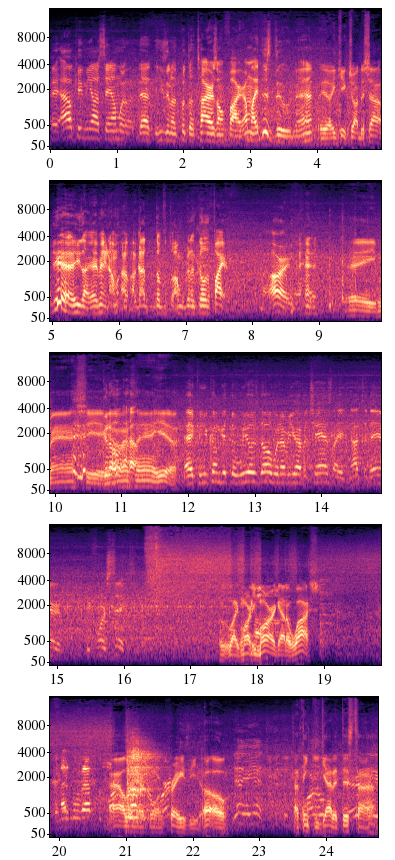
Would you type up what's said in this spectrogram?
Hey, Al kicked me out saying I'm gonna, that he's gonna put the tires on fire. I'm like, this dude, man. Yeah, he kicked you out the shop. Yeah, he's like, hey man, I'm, I I got the, I'm gonna go to the fire. I'm like, All right, man. Hey, man, shit. you Good know old what I'm Al. saying? Yeah. hey, can you come get the wheels though whenever you have a chance? Like not today or before six. Like Marty Marr got a wash. Al over there going crazy. Uh-oh. Yeah, yeah, yeah. I think you got it this time.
